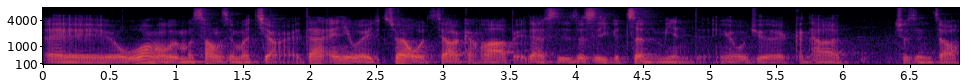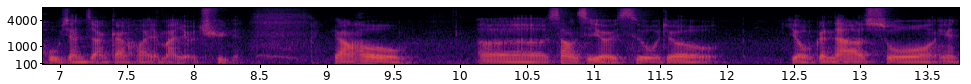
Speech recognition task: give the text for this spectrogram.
诶，我忘了我有没有上次有没有讲哎，但 anyway，虽然我叫他干花阿北，但是这是一个正面的，因为我觉得跟他就是你知道互相讲干话也蛮有趣的。然后，呃，上次有一次我就有跟他说，因为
